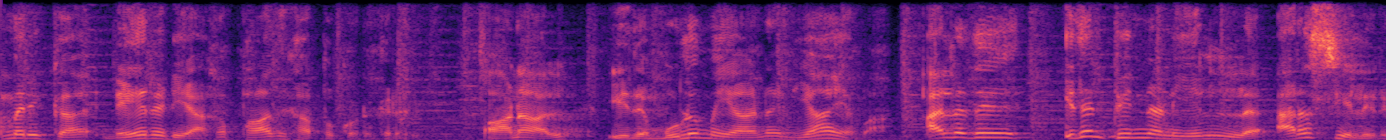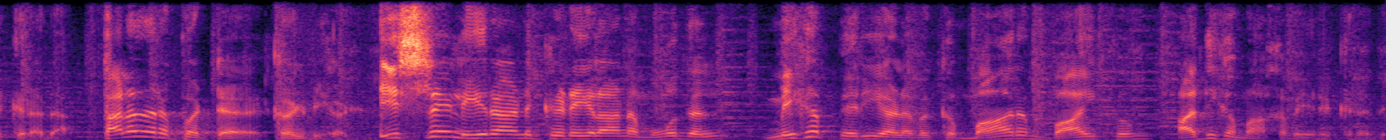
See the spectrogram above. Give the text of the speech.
அமெரிக்கா நேரடியாக பாதுகாப்பு கொடுக்கிறது. ஆனால் இது முழுமையான நியாயமா? அல்லது இதன் பின்னணியில் அரசியல் இருக்கிறதா? பலதரப்பட்ட கேள்விகள். இஸ்ரேல் ஈரானுக்கு இடையிலான மோதல் மிக பெரிய அளவுக்கு மாறும் வாய்ப்பும் அதிகமாகவே இருக்கிறது.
